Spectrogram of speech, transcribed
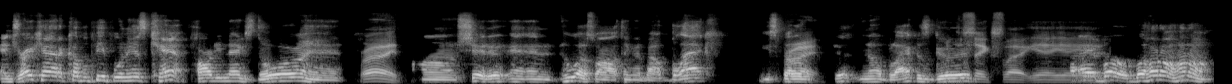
And Drake had a couple people in his camp, PartyNextDoor, and right, um, shit. And, and who else was I thinking about? Black. You spell right. it, you know, black is good. Six, like, yeah, yeah. Hey, yeah. bro, but hold on, hold on.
